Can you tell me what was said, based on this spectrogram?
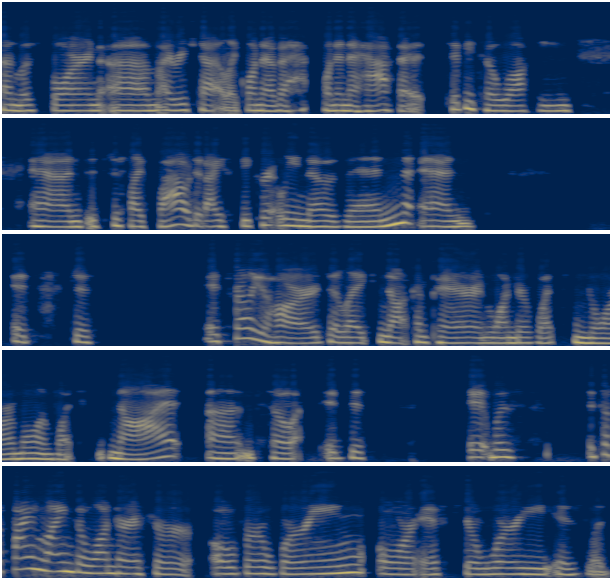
son was born. Um, I reached out like one of a, one and a half at tippy toe walking, and it's just like, wow, did I secretly know then? And it's just it's really hard to like not compare and wonder what's normal and what's not. Um, so it just it was it's a fine line to wonder if you're over worrying or if your worry is le-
